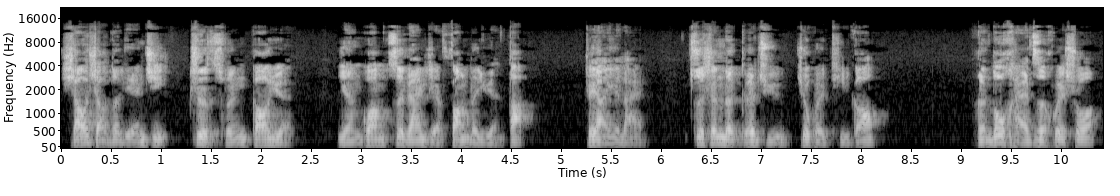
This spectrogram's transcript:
小小的年纪，志存高远，眼光自然也放得远大。这样一来，自身的格局就会提高。很多孩子会说，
